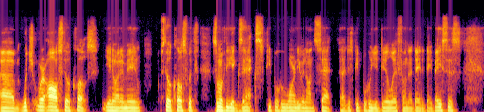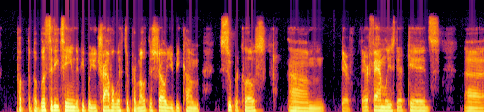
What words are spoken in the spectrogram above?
um, which we're all still close. You know what I mean? Still close with some of the execs, people who weren't even on set, uh, just people who you deal with on a day to day basis. The publicity team, the people you travel with to promote the show, you become super close. Um, their their families, their kids. Uh,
